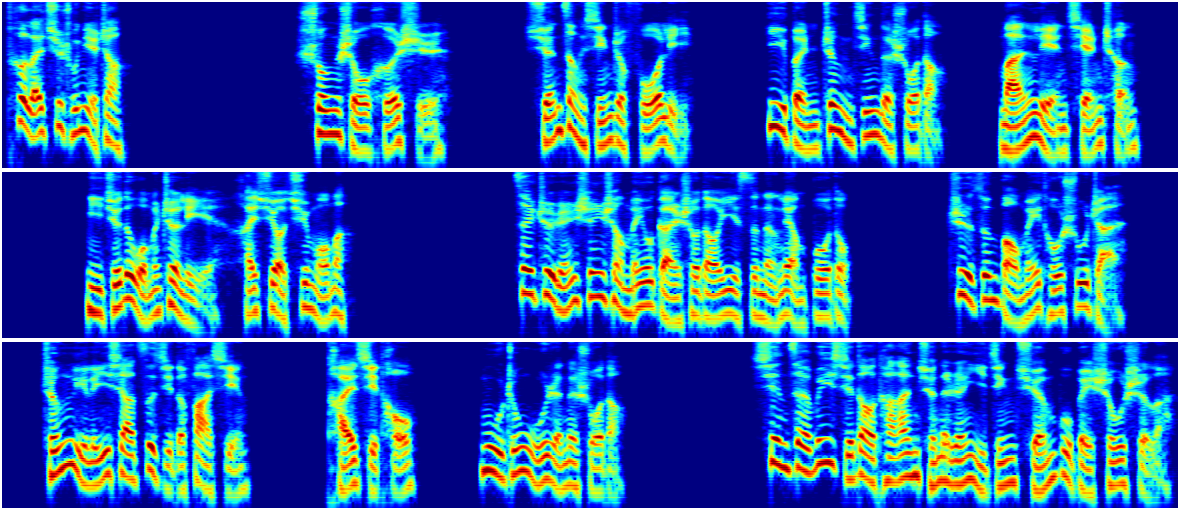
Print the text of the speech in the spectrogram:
特来驱除孽障。双手合十，玄奘行着佛礼，一本正经的说道，满脸虔诚。你觉得我们这里还需要驱魔吗？在这人身上没有感受到一丝能量波动。至尊宝眉头舒展，整理了一下自己的发型，抬起头，目中无人的说道：“现在威胁到他安全的人已经全部被收拾了。”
